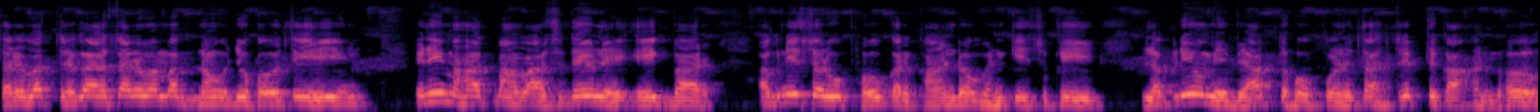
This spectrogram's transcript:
सर्वत्र सर्वमग्न जुहोती। इन्हीं महात्मा वासुदेव ने एक बार अग्निस्वरूप होकर खांडव वन की सुखी लकड़ियों में व्याप्त हो पूर्णतः तृप्त का अनुभव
